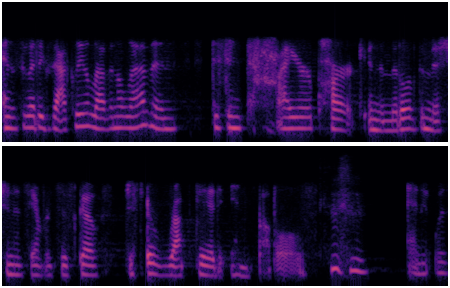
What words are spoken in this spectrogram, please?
And so at exactly 11:11, this entire park in the middle of the mission in San Francisco just erupted in bubbles and it was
